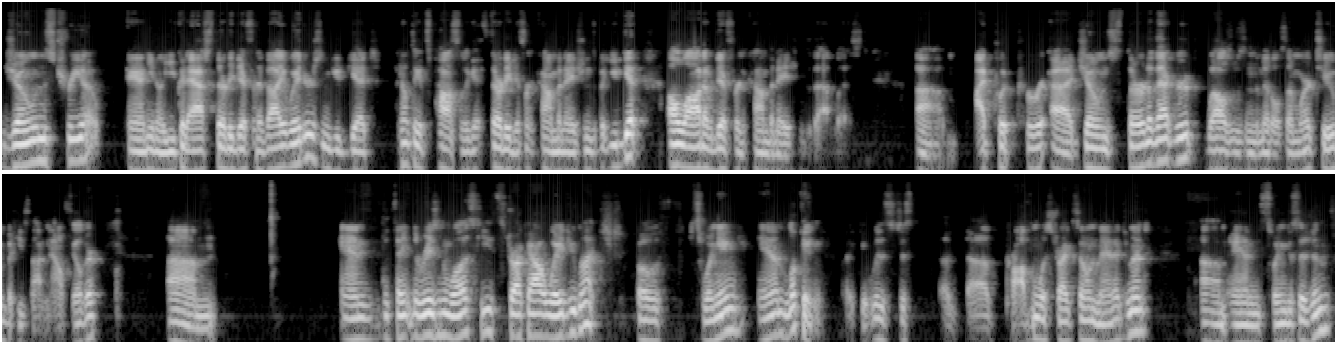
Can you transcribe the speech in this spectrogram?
Jones trio. And you know, you could ask 30 different evaluators, and you'd get. I don't think it's possible to get 30 different combinations, but you'd get a lot of different combinations of that list. Um, I put uh, Jones third of that group. Wells was in the middle somewhere too, but he's not an outfielder. Um, and the thing, the reason was he struck out way too much, both swinging and looking. Like it was just a, a problem with strike zone management um, and swing decisions,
